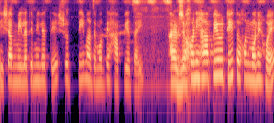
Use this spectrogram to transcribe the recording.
হিসাব মিলাতে মিলাতে সত্যি মাঝে মধ্যে হাঁপিয়ে যাই। আর যখনই হাঁপিয়ে উঠি, তখন মনে হয়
